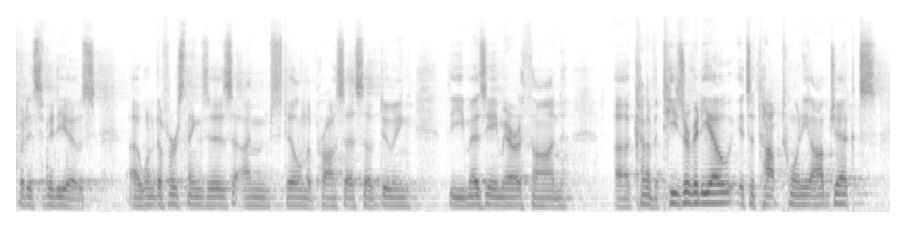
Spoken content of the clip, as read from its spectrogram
but it's videos. Uh, one of the first things is I'm still in the process of doing the Messier Marathon, uh, kind of a teaser video. It's a top 20 objects.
